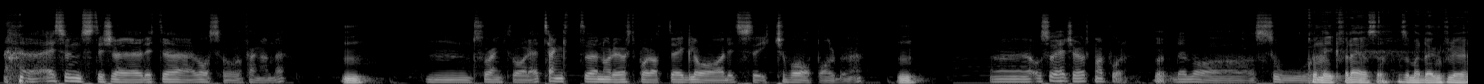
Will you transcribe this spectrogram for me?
Jeg syns ikke dette var så fengende. Mm. Mm, så enkelt var det. Jeg tenkte når jeg hørte på det, at jeg er glad disse ikke var på albumet. Mm. Uh, og så har jeg ikke hørt mer på det. Det var så Kom gikk for deg, altså? Som er døgnflue?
